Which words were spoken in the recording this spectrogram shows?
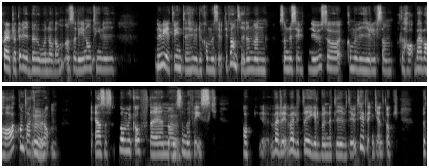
Självklart är vi beroende av dem. Alltså det är någonting vi... Nu vet vi inte hur det kommer se ut i framtiden men som det ser ut nu så kommer vi ju liksom ha, behöva ha kontakt mm. med dem. Alltså så mycket oftare än någon mm. som är frisk. Och väldigt, väldigt regelbundet livet ut helt enkelt. Och jag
